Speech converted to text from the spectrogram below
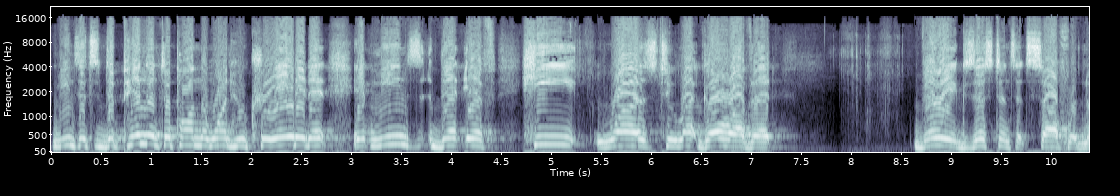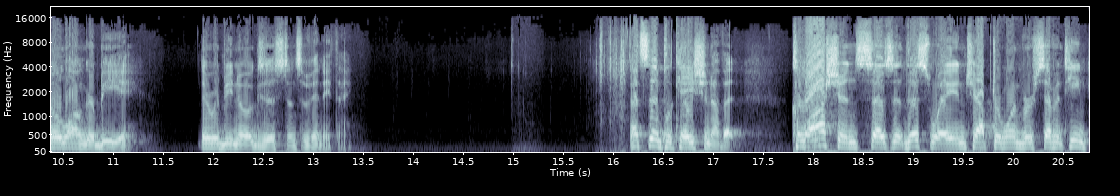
means it's dependent upon the one who created it. It means that if he was to let go of it, very existence itself would no longer be. There would be no existence of anything. That's the implication of it. Colossians says it this way in chapter 1, verse 17.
